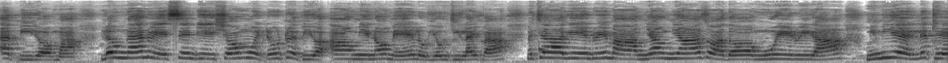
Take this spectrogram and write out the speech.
အပ်ပြီးတော့မှလုပ်ငန်းတွေအဆင်ပြေရှောမွေ့တိုးတွက်ပြီးတော့အောင်မြင်တော့မယ်လို့ယုံကြည်လိုက်ပါမကြာခင်အတွင်းမှာမြောက်များစွာသောငွေတွေကမိမိရဲ့လက်ထဲ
